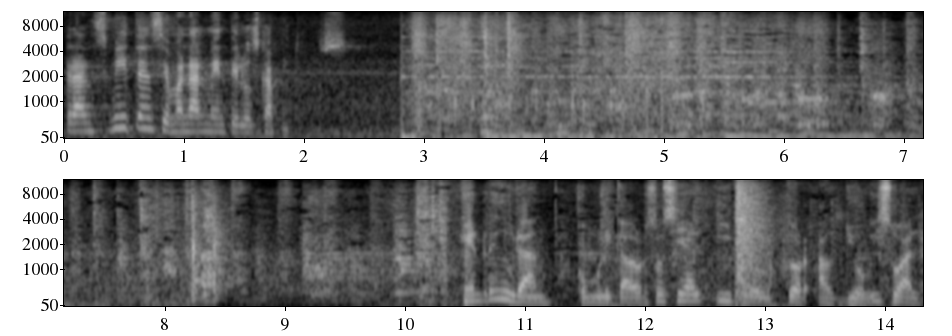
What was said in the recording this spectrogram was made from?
transmiten semanalmente los capítulos. Henry Durán, comunicador social y productor audiovisual,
